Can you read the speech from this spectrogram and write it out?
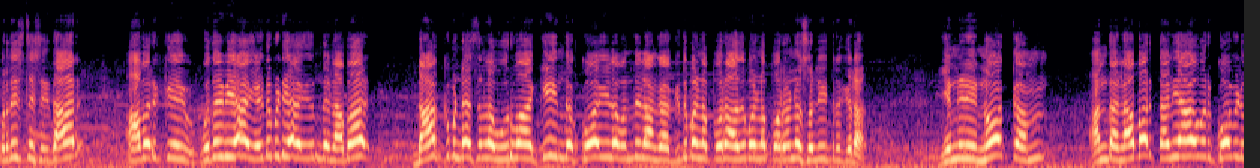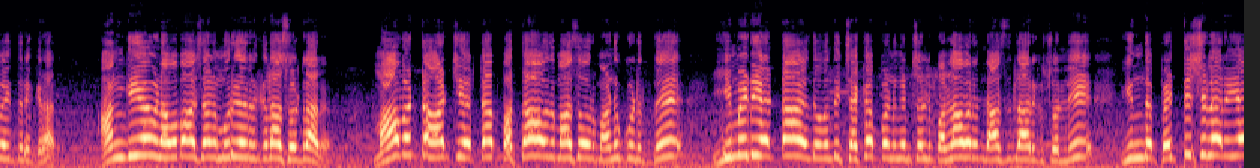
பிரதிஷ்டை செய்தார். அவருக்கு உதவியாக எடுபடியாக இருந்த நபர் டாக்குமெண்டேஷனில் உருவாக்கி இந்த கோயிலை வந்து நாங்கள் இது பண்ண போகிறோம் அது பண்ண போகிறோம்னு சொல்லிட்டு இருக்கிறார். என்னுடைய நோக்கம் அந்த நபர் தனியாக ஒரு கோவில் வைத்திருக்கிறார். அங்கேயும் நவபாஷான முருகர் இருக்கிறதா சொல்கிறார் மாவட்ட ஆட்சியர்கிட்ட பத்தாவது மாதம் ஒரு மனு கொடுத்து இமிடியட்டாக இதை வந்து செக்அப் பண்ணுங்கன்னு சொல்லி பல்லாவரம் தாசில்தாருக்கு சொல்லி இந்த பெட்டிஷனரையே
